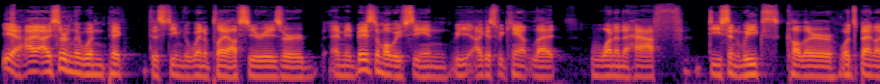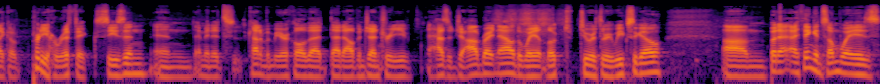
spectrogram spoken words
Yeah, I, I, certainly wouldn't pick this team to win a playoff series. Or, I mean, based on what we've seen, we I guess we can't let one and a half decent weeks color what's been like a pretty horrific season. And I mean, it's kind of a miracle that that Alvin Gentry has a job right now, the way it looked two or three weeks ago. Um, but I, I think in some ways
